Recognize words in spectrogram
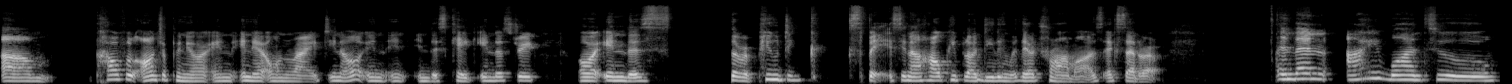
um powerful entrepreneur in in their own right you know in in, in this cake industry or in this therapeutic space you know how people are dealing with their traumas etc and then i want to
